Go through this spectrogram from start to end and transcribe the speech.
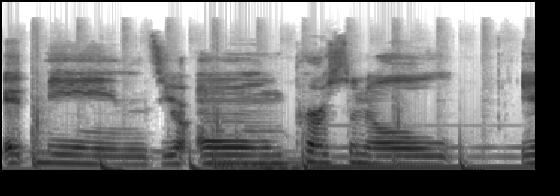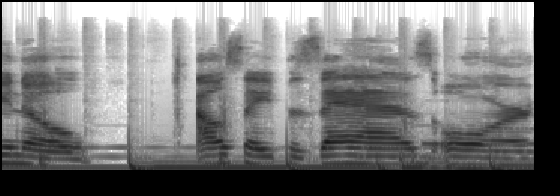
It means your own personal, you know, I'll say pizzazz or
